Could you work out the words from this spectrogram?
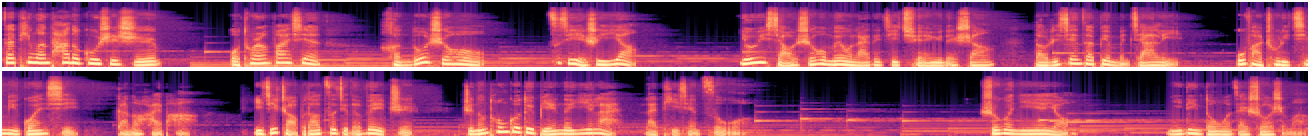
在听完他的故事时，我突然发现，很多时候，自己也是一样。由于小时候没有来得及痊愈的伤，导致现在变本加厉，无法处理亲密关系，感到害怕，以及找不到自己的位置，只能通过对别人的依赖来体现自我。如果你也有，你一定懂我在说什么。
